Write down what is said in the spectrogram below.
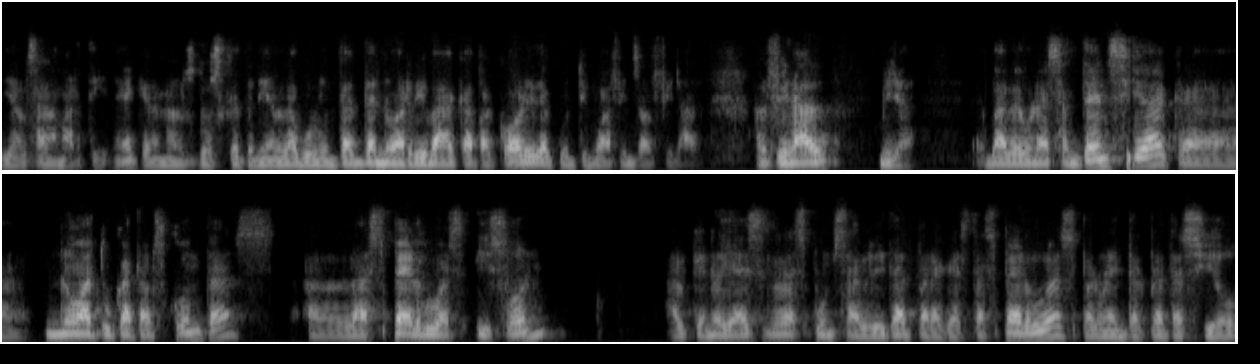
i el Sala Martín, eh, que eren els dos que tenien la voluntat de no arribar a cap acord i de continuar fins al final. Al final, mira, va haver una sentència que no ha tocat els comptes, les pèrdues hi són, el que no hi ha és responsabilitat per aquestes pèrdues, per una interpretació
